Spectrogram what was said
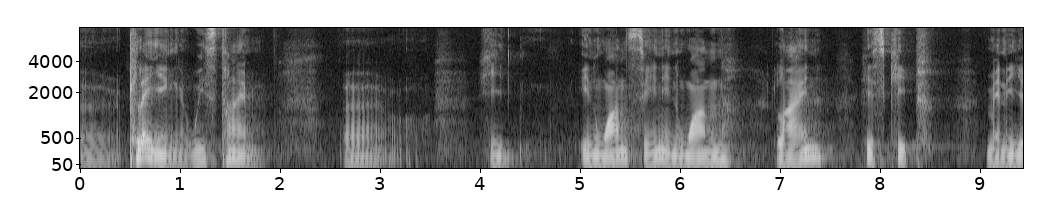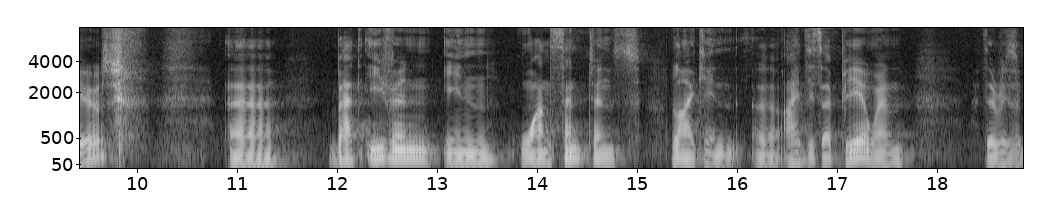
uh, playing with time. Uh, he, in one scene, in one line, he skip many years. Uh, but even in one sentence, like in uh, I Disappear, when there is a,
